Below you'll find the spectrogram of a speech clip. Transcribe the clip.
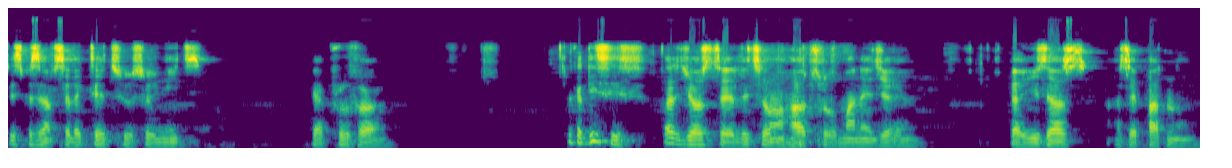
this person have selected too so you need the approval. Look at this is that's just a little on how to manage uh, your users as a partner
